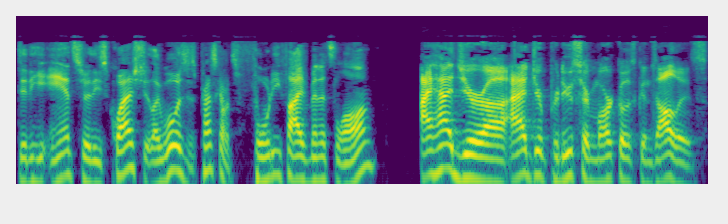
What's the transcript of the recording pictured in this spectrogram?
did he answer these questions? Like what was his press conference? 45 minutes long. I had your uh, I had your producer Marcos Gonzalez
